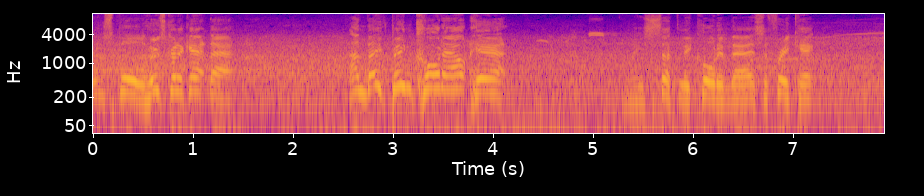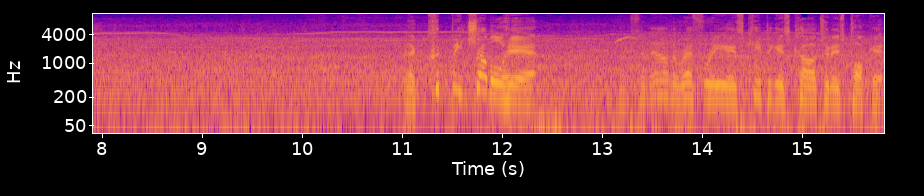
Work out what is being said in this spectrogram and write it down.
Loose ball, who's going to get that? And they've been caught out here. Well, certainly caught him there, it's a free kick. There could be trouble here. But for now, the referee is keeping his cards in his pocket.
